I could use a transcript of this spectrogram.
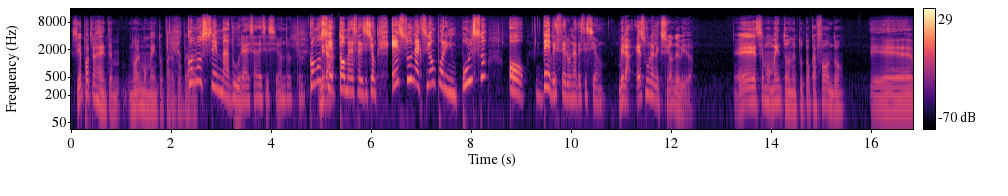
Si es para otra gente, no es el momento para tu operar. ¿Cómo se madura esa decisión, doctor? ¿Cómo Mira- se toma esa decisión? ¿Es una acción por impulso o debe ser una decisión? Mira, es una elección de vida. Ese momento donde tú tocas fondo, eh,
